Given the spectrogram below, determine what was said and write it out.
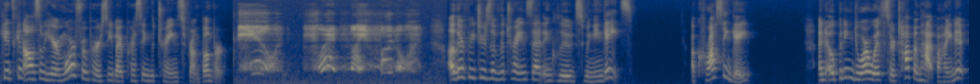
Kids can also hear more from Percy by pressing the train's front bumper. Ew, flatten my funnel. Other features of the train set include swinging gates, a crossing gate, an opening door with Sir Topham Hatt behind it,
